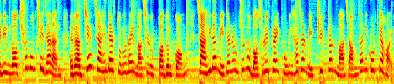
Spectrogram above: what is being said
এদিন মৎস্যমন্ত্রী জানান রাজ্যের চাহিদার তুলনায় মাছের উৎপাদন কম চাহিদা মেটানোর জন্য বছরে প্রায় কুড়ি হাজার মেট্রিক টন মাছ আমদানি করতে হয়।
